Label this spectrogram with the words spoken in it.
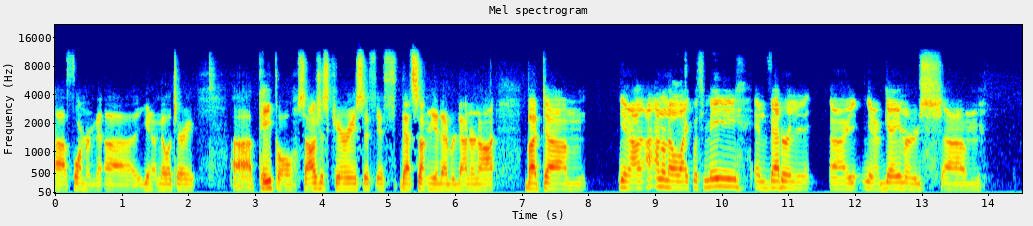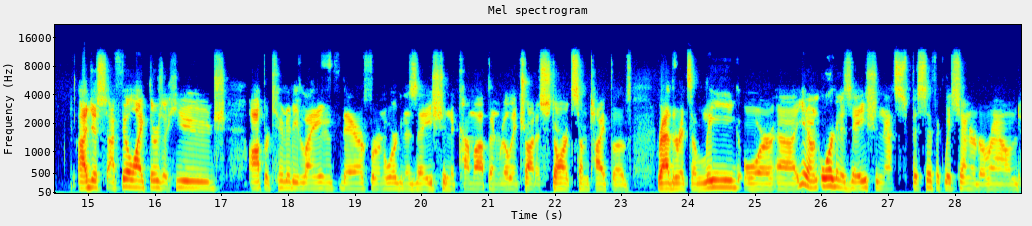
uh, former, uh, you know, military uh, people. So I was just curious if, if that's something you'd ever done or not. But um, you know, I, I, don't know. Like with me and veteran, uh, you know, gamers, um, I just I feel like there's a huge opportunity laying there for an organization to come up and really try to start some type of whether it's a league or uh, you know an organization that's specifically centered around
